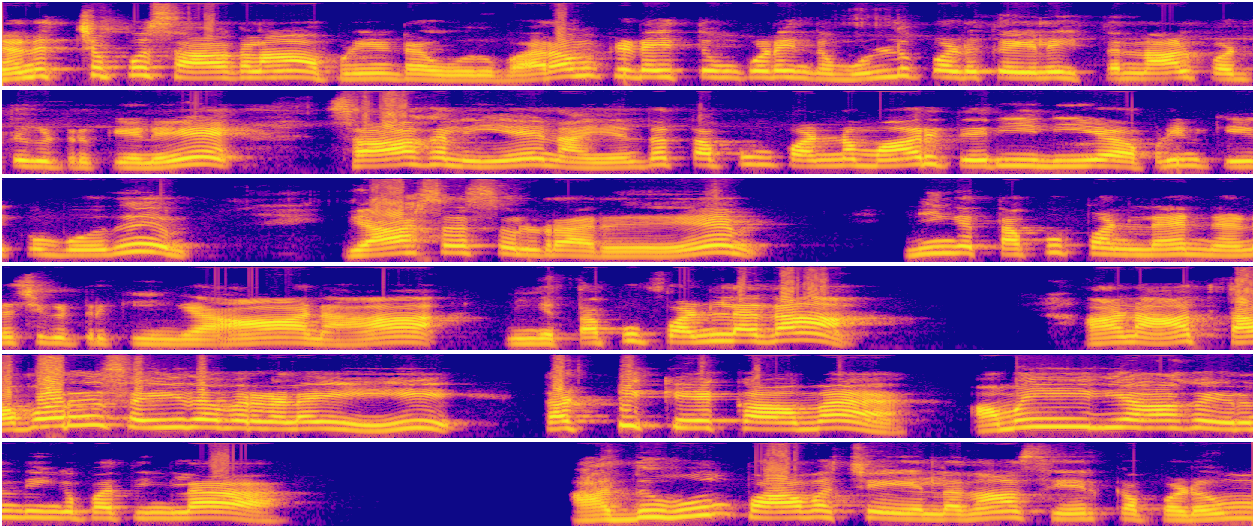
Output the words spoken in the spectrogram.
நினைச்சப்போ சாகலாம்? அப்படின்ற ஒரு வரம் கிடைத்தும் கூட இந்த முள்ளு படுக்கையில இத்தனை நாள் படுத்துக்கிட்டு இருக்கேனே சாகலையே நான் எந்த தப்பும் பண்ண மாதிரி தெரியலையே அப்படின்னு கேட்கும்போது வியாசர் சொல்றாரு நீங்க தப்பு பண்ணலன்னு நினைச்சுக்கிட்டு இருக்கீங்க. ஆனா நீங்க தப்பு பண்ணலதான். ஆனா தவறு செய்தவர்களை தட்டி கேட்காம அமைதியாக இருந்தீங்க பாத்தீங்களா? அதுவும் பாவச் செயல்ல தான் சேர்க்கப்படும்.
